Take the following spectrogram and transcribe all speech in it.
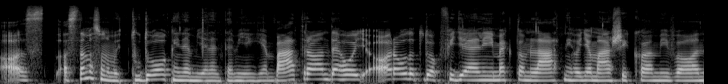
az, azt nem azt mondom, hogy tudok, én nem jelentem ilyen, ilyen bátran, de hogy arra oda tudok figyelni, meg tudom látni, hogy a másikkal mi van,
